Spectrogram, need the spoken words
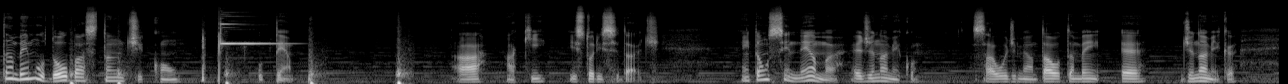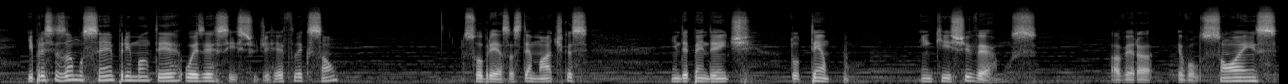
também mudou bastante com o tempo. Há aqui historicidade. Então, cinema é dinâmico, saúde mental também é dinâmica, e precisamos sempre manter o exercício de reflexão sobre essas temáticas, independente do tempo em que estivermos. Haverá evoluções,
